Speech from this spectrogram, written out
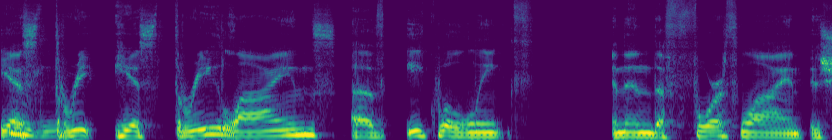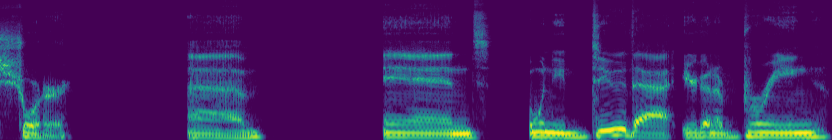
he has Mhm. three. He has three lines of equal length, and then the fourth line is shorter. Um, and when you do that, you're going to bring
